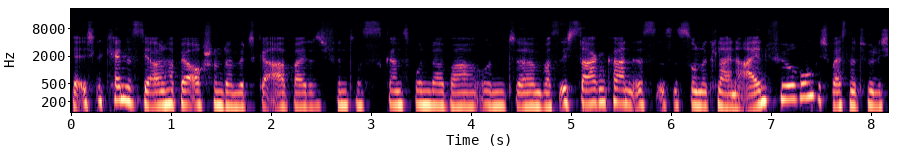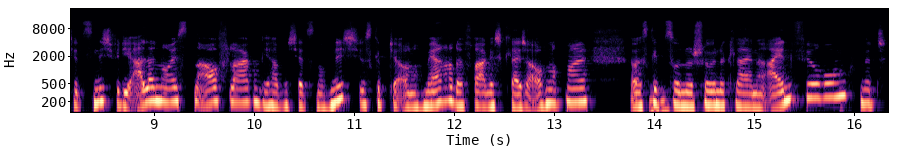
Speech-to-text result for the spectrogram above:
Ja, ich kenne es ja und habe ja auch schon damit gearbeitet. Ich finde das ganz wunderbar. Und ähm, was ich sagen kann, ist, es ist so eine kleine Einführung. Ich weiß natürlich jetzt nicht, wie die allerneuesten Auflagen, die habe ich jetzt noch nicht. Es gibt ja auch noch mehrere, da frage ich gleich auch nochmal. Aber es mhm. gibt so eine schöne kleine Einführung mit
